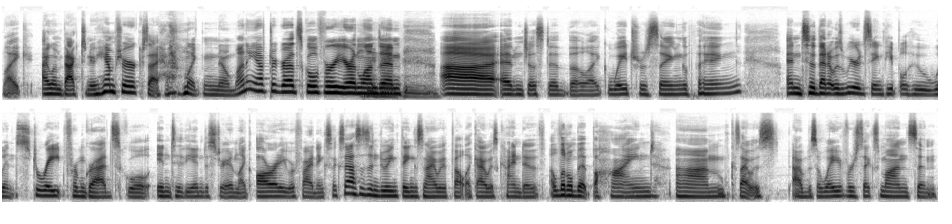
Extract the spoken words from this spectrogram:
like I went back to New Hampshire because I had like no money after grad school for a year in London, uh, and just did the like waitressing thing. And so then it was weird seeing people who went straight from grad school into the industry and like already were finding successes and doing things. And I felt like I was kind of a little bit behind because I was I was away for six months and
